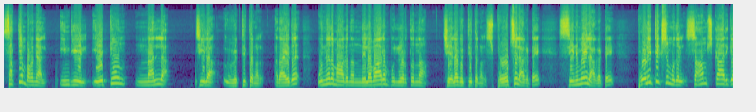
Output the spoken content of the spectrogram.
സത്യം പറഞ്ഞാൽ ഇന്ത്യയിൽ ഏറ്റവും നല്ല ചില വ്യക്തിത്വങ്ങൾ അതായത് ഉന്നതമാകുന്ന നിലവാരം പുലർത്തുന്ന ചില വ്യക്തിത്വങ്ങൾ സ്പോർട്സിലാകട്ടെ സിനിമയിലാകട്ടെ പൊളിറ്റിക്സ് മുതൽ സാംസ്കാരിക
